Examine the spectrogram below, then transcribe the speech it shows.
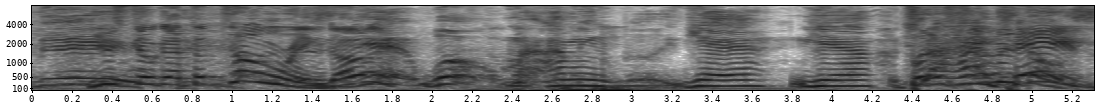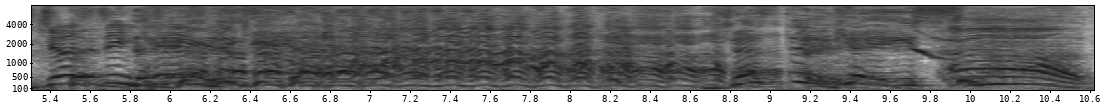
no. You still got the tongue ring, dog. Yeah, well, I mean, yeah, yeah, but I Just in haven't case, just in case. Just in case. though.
